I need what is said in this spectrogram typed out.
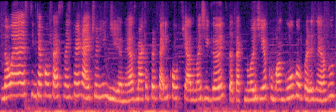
Não é assim que acontece na internet hoje em dia, né? As marcas preferem confiar numa gigante da tecnologia, como a Google, por exemplo,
